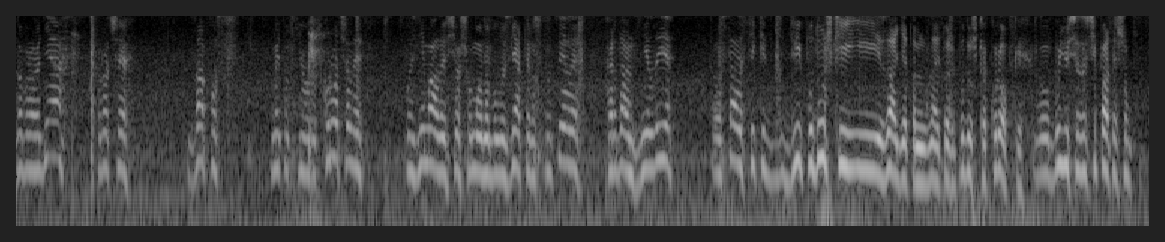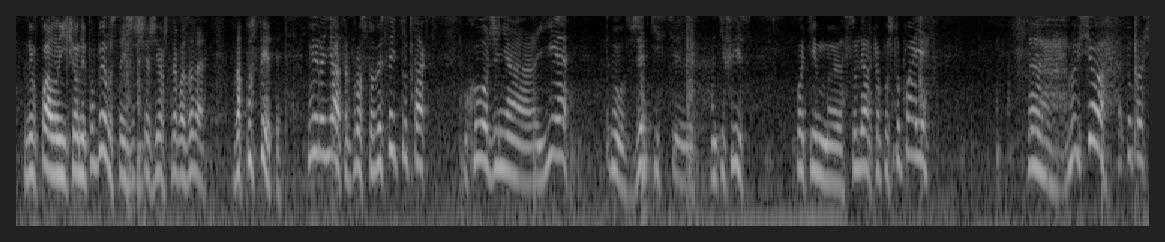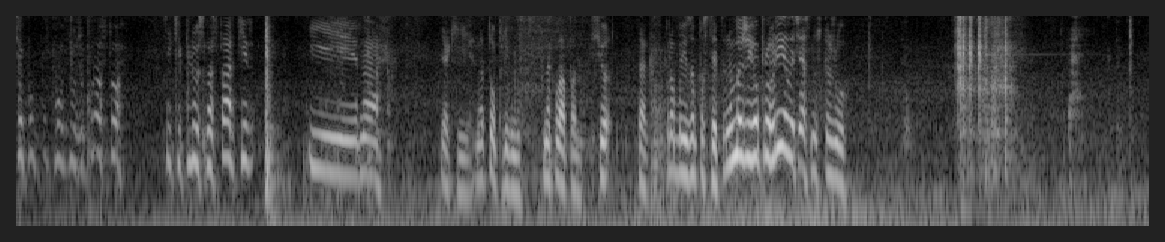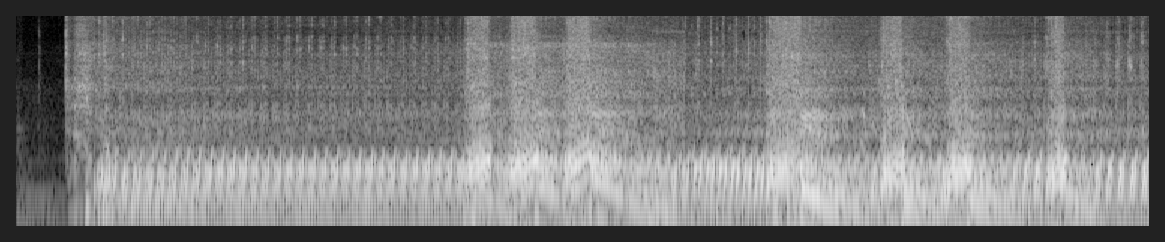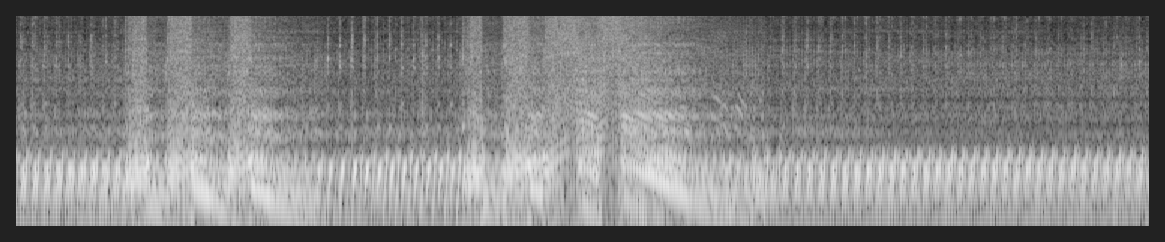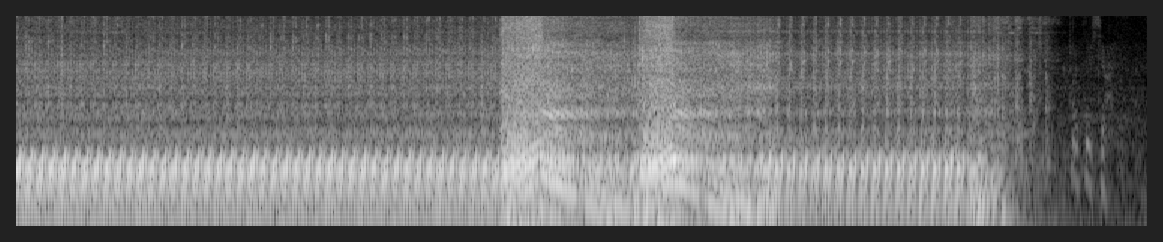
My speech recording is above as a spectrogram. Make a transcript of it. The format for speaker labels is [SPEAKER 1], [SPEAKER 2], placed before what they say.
[SPEAKER 1] Доброго дня. Коротше, запуск. Ми тут його розкорочили, познімали все, що можна було зняти, розкрутили, кардан зняли. Осталось тільки дві подушки і ззаді там, не знаю, теж подушка коробки. Боюся зачіпати, щоб не впало, нічого не побилось, та ще ж його ж треба запустити. Ну і радіатор просто висить тут так, охолодження є, ну, жидкість, е, антифріз, потім е, солярка поступає. Ну все, тут все дуже просто. Тільки плюс на стартер і на, як її, на топливну, на клапан. Все, так, спробую запустити. Ну ми ж його прогріли, чесно скажу. все.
